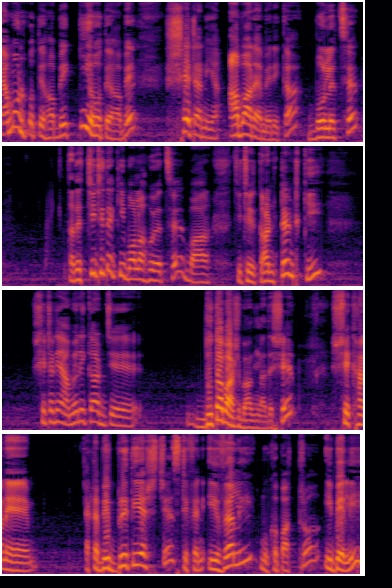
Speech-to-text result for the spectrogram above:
কেমন হতে হবে, কি হতে হবে, সেটা নিয়ে আবার আমেরিকা বলেছে। তাদের চিঠিতে কি বলা হয়েছে বা চিঠির কন্টেন্ট কি সেটা নিয়ে আমেরিকার যে দূতাবাস বাংলাদেশে, সেখানে একটা বিবৃতি এসছে, স্টিফেন ইভেলি, মুখপাত্র ইবেলি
